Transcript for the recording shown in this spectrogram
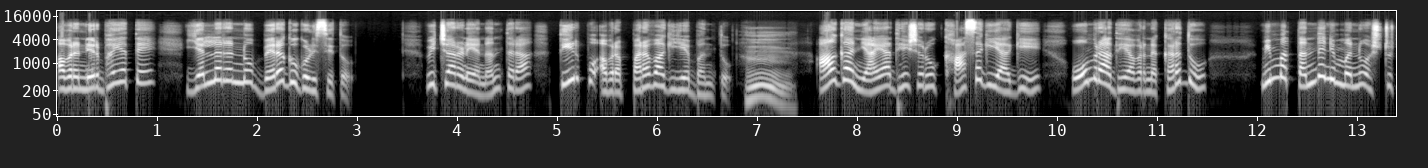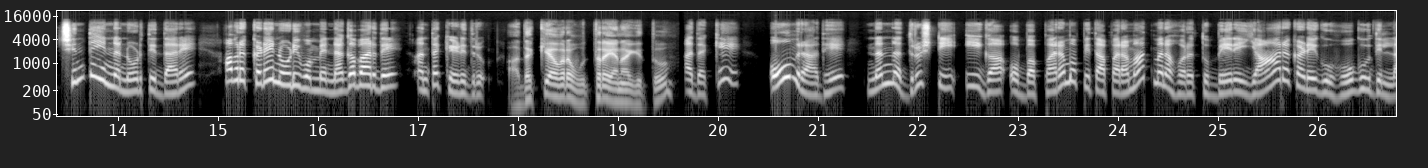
ಅವರ ನಿರ್ಭಯತೆ ಎಲ್ಲರನ್ನೂ ಬೆರಗುಗೊಳಿಸಿತು. ವಿಚಾರಣೆಯ ನಂತರ ತೀರ್ಪು ಅವರ ಪರವಾಗಿಯೇ ಬಂತು. ಆಗ ನ್ಯಾಯಾಧೀಶರು ಖಾಸಗಿಯಾಗಿ ಓಂರಾಧೆ ಅವರನ್ನ ಕರೆದು ನಿಮ್ಮ ತಂದೆ ನಿಮ್ಮನ್ನು ಅಷ್ಟು ಚಿಂತೆಯಿಂದ ನೋಡ್ತಿದ್ದಾರೆ ಅವರ ಕಡೆ ನೋಡಿ ಒಮ್ಮೆ ನಗಬಾರ್ದೆ ಅಂತ ಕೇಳಿದ್ರು. ಅದಕ್ಕೆ ಅವರ ಉತ್ತರ ಏನಾಗಿತ್ತು? ಅದಕ್ಕೆ ಓಂ ರಾಧೆ ನನ್ನ ದೃಷ್ಟಿ ಈಗ ಒಬ್ಬ ಪರಮಪಿತ ಪರಮಾತ್ಮನ ಹೊರತು ಬೇರೆ ಯಾರ ಕಡೆಗೂ ಹೋಗುವುದಿಲ್ಲ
